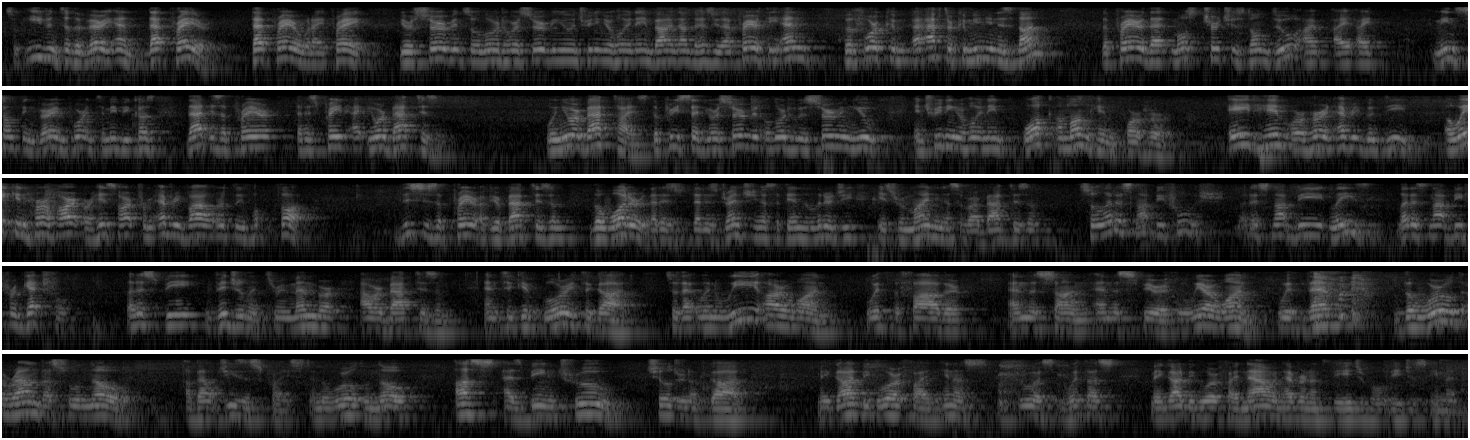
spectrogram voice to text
So even to the very end, that prayer, that prayer when I pray, your servants, O Lord, who are serving you and treating your holy name, bowing down to you, that prayer at the end, before com- uh, after communion is done, the prayer that most churches don't do, I, I, I means something very important to me because that is a prayer that is prayed at your baptism. When you are baptized, the priest said, Your servant, O Lord, who is serving you in treating your holy name, walk among him or her. Aid him or her in every good deed. Awaken her heart or his heart from every vile earthly thought. This is a prayer of your baptism. The water that is, that is drenching us at the end of the liturgy is reminding us of our baptism. So let us not be foolish. Let us not be lazy. Let us not be forgetful. Let us be vigilant to remember our baptism and to give glory to God, so that when we are one with the Father and the Son and the Spirit, when we are one with them, the world around us will know about Jesus Christ, and the world will know us as being true children of God. May God be glorified in us and through us and with us. May God be glorified now and ever and unto the age of all ages. Amen.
